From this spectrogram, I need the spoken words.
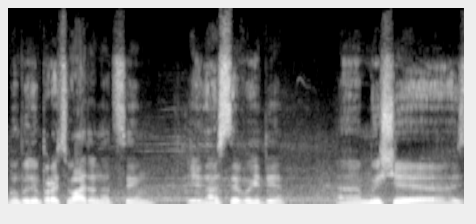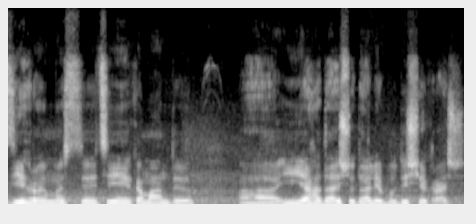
Ми будемо працювати над цим, і в нас все вийде. Е, Ми ще зіграємо з цією командою, і я гадаю, що далі буде ще краще.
